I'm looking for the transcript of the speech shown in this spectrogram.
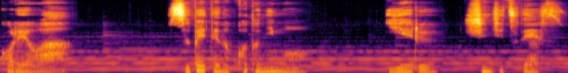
これはすべてのことにも言える真実です。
